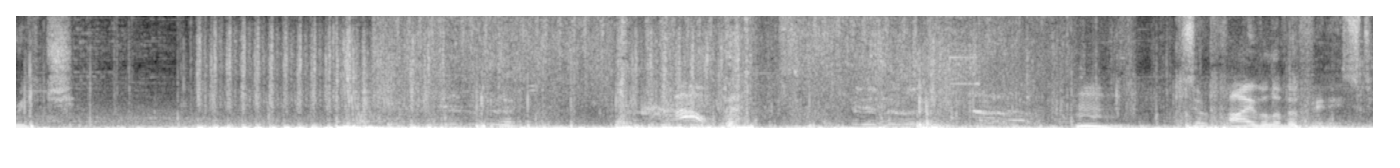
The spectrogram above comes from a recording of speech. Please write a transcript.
Breach. Ow! Hmm. Survival of the fittest.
